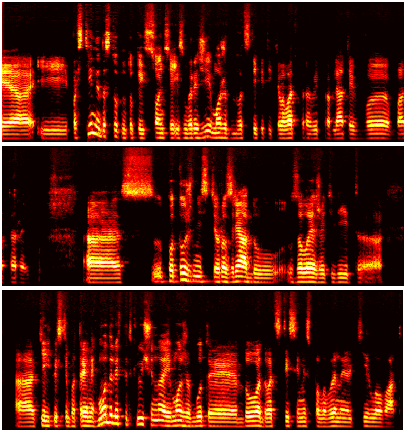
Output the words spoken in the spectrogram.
е, і постійний доступний, тобто із сонця, із мережі, може до 25 кВт відправляти в батарейку. Е, Потужність розряду залежить від е, е, кількості батарейних модулів підключено і може бути до 27,5 кВт.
